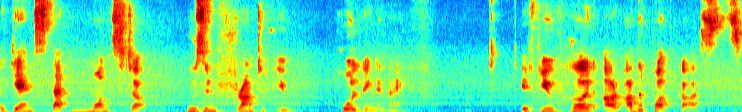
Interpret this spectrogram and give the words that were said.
against that monster who's in front of you holding a knife. If you've heard our other podcasts,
